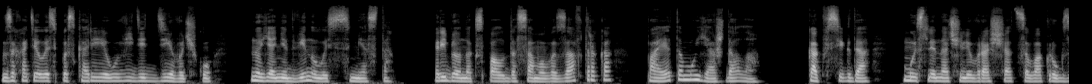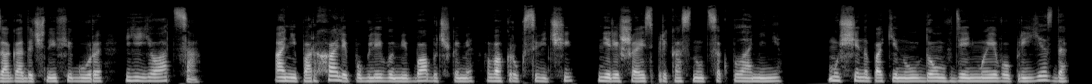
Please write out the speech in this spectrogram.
Захотелось поскорее увидеть девочку, но я не двинулась с места. Ребенок спал до самого завтрака, поэтому я ждала. Как всегда, мысли начали вращаться вокруг загадочной фигуры ее отца. Они порхали пугливыми бабочками вокруг свечи, не решаясь прикоснуться к пламени. Мужчина покинул дом в день моего приезда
